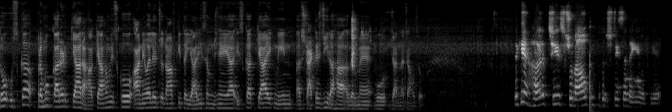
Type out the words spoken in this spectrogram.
तो उसका प्रमुख कारण क्या रहा? क्या हम इसको आने वाले चुनाव की तैयारी समझें या इसका क्या एक मेन स्ट्रैटेजी रहा? अगर मैं वो जानना चाहूँ तो। देखिए, हर चीज़ चुनाव की दृष्टि से नहीं होती है।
